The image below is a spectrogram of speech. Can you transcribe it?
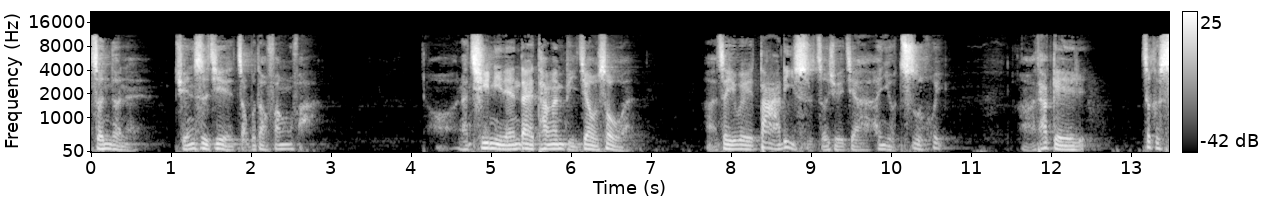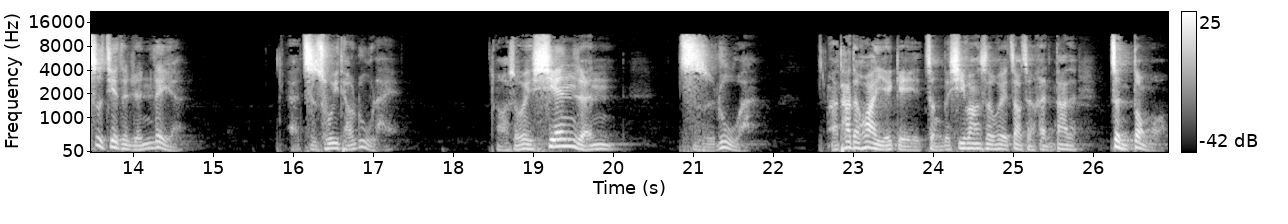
真的呢，全世界找不到方法。哦，那七零年代，汤恩比教授啊，啊，这一位大历史哲学家很有智慧，啊，他给这个世界的人类啊，指出一条路来。啊，所谓先人指路啊，啊，他的话也给整个西方社会造成很大的震动哦。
